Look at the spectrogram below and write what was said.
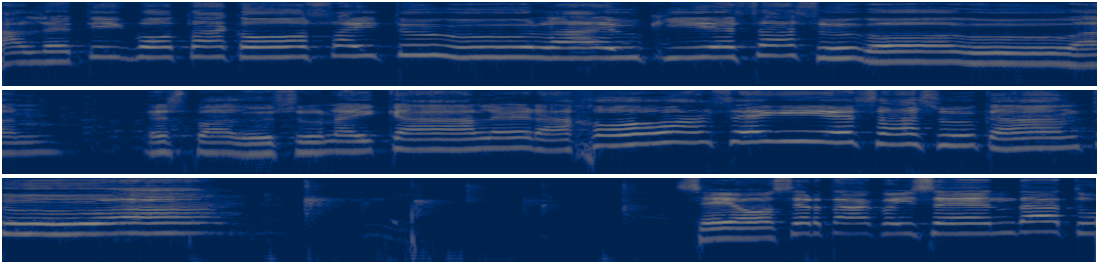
Taldetik botako zaitugula euki ezazu goguan. Espaduzu nahi kalera joan segi ezazu kantua. Zeo zertako izendatu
